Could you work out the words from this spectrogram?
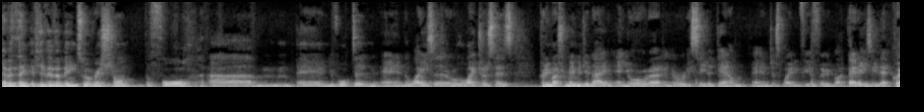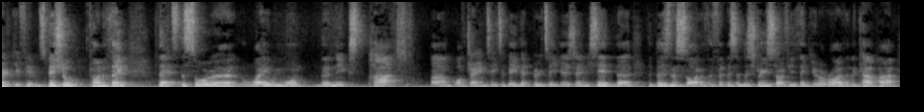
have a think if you've ever been to a restaurant before um, and you've walked in and the waiter or the waitress has pretty much remembered your name and your order and you're already seated down and just waiting for your food like that easy that quick you're feeling special kind of thing that's the sort of way we want the next part um, of JMT to be that boutique, as Jamie said, the, the business side of the fitness industry. So if you think you arrive in the car park,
